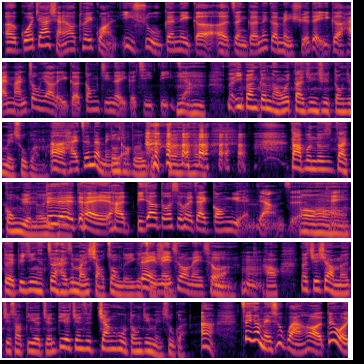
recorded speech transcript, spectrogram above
呃国家想要推广艺术跟那个呃整个那个美学的一个还蛮重要的一个东京的一个基地。这样，嗯，那一般跟团会带进去东京美术馆吗？呃，还真的没有。东京博物馆，大部分都是在公园而已。对对对。哈，比较多是会在公园这样子哦，对，毕竟这还是蛮小众的一个。对，没错，没错。嗯，好，那接下来我们来介绍第二间，第二间是江户东京美术馆。嗯，这个美术馆哈，对我。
